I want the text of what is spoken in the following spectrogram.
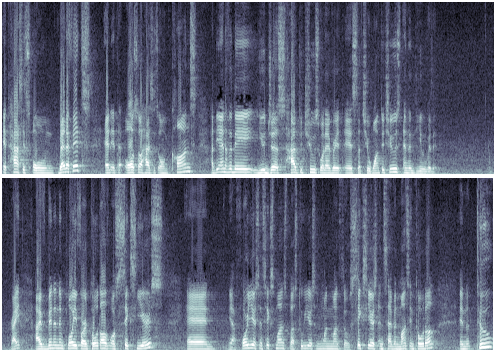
It has its own benefits and it also has its own cons. At the end of the day, you just have to choose whatever it is that you want to choose and then deal with it right? I've been an employee for a total of six years, and yeah, four years and six months plus two years and one month, so six years and seven months in total, in two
